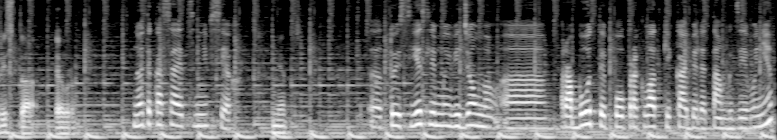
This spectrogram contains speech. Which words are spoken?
300 евро. Но это касается не всех. Нет. То есть, если мы ведем э, работы по прокладке кабеля там, где его нет,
